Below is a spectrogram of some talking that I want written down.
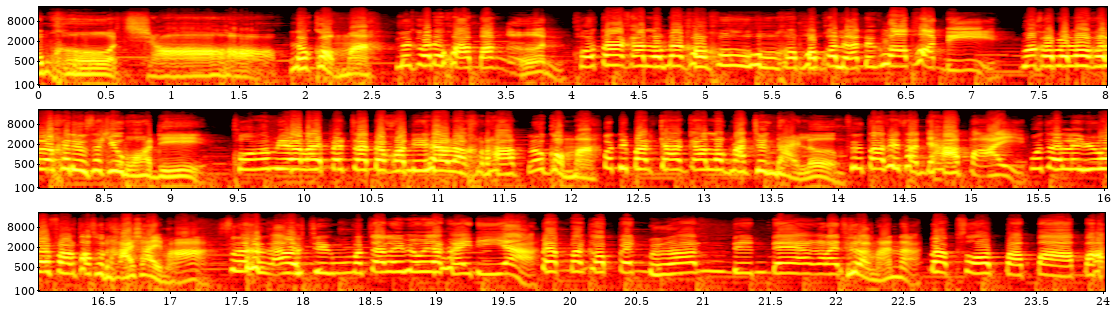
ผมโคตรชอบ แล้วก็มา แล้วก็ด้วยความบังเอิญโคต้าการลงหน้าของคู่หูของผมก็เหลือหนึ่งรอบพอดีเมื่อกันไปรอบก็เหลือแค่หนึ่งสกิลพอดีคงไม่มีอะไรเป็นใจแบบคนนี้แล้วล่ะครับ แล้วก็มา ปฏิบัติการการลงนัดจึงได้เริ่มซึ่งตามที่สัญญาไปว่าจะรีวิวให้ฟังตอนสุดท้ายใช่ไหมซึ่งเอาจริงมันจะรีวิวยังไงดีอะแบบมันก็เป็นเหมือนดินแดงอะไรเถื่องนั้นอะแบบโซนป่าป่าป่า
